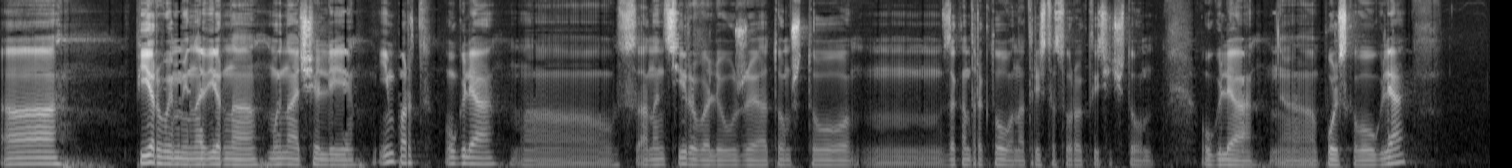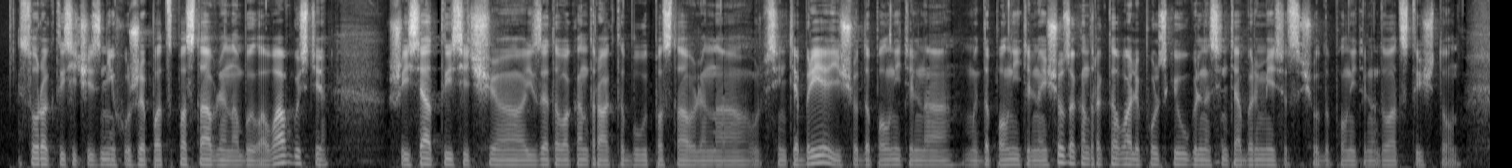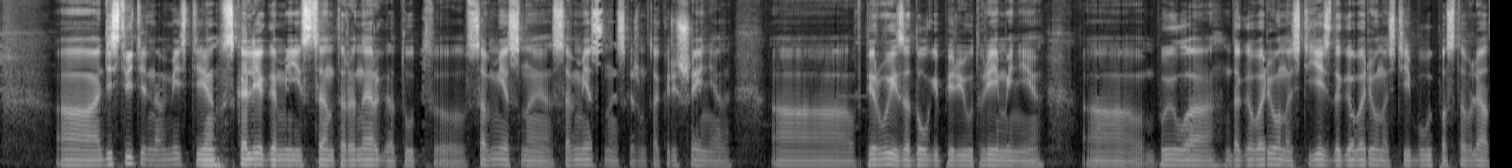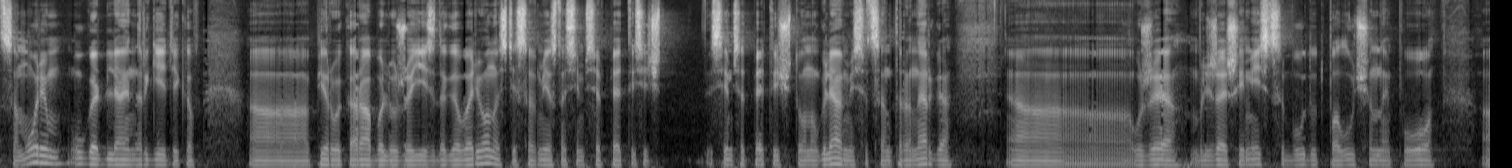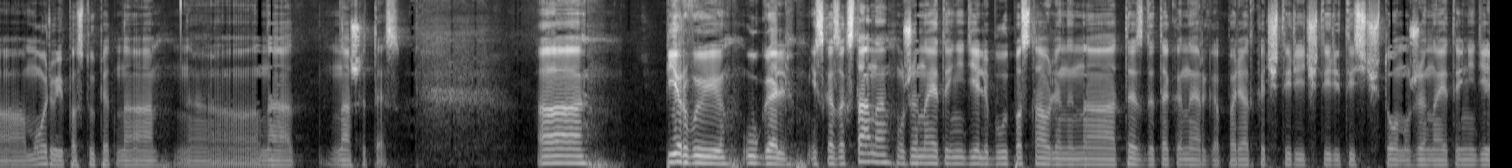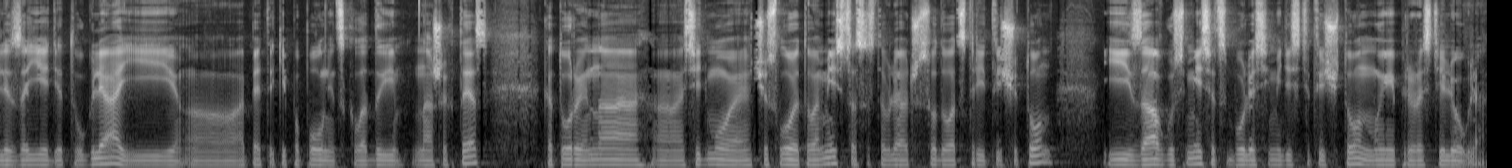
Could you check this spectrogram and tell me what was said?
А, Первыми, наверное, мы начали импорт угля, анонсировали уже о том, что законтрактовано 340 тысяч тонн угля, польского угля. 40 тысяч из них уже поставлено было в августе. 60 тысяч э, из этого контракта будут поставлено в сентябре. Еще дополнительно, мы дополнительно еще законтрактовали польский уголь на сентябрь месяц, еще дополнительно 20 тысяч тонн. А, Действительно, вместе с коллегами из Центр Энерго тут э, совместное, совместное, скажем так, решение а, впервые за долгий период времени а, была договоренность, есть договоренности и будут поставляться морем уголь для энергетиков. Первый корабль уже есть договоренности, совместно 75 тысяч 75 тысяч тонн угля вместе с Центр Энерго уже в ближайшие месяцы будут получены по морю и поступят на, а, на наши ТЭС. А, Первый уголь из Казахстана уже на этой неделе будут поставлены на тест ДТЭК Энерго. Порядка 4,4 тысяч тонн уже на этой неделе заедет угля и э, опять-таки пополнит склады наших ТЭС, которые на 7 число этого месяца составляют 623 тысячи тонн. И за август месяц более 70 тысяч тонн мы прирастили угля.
